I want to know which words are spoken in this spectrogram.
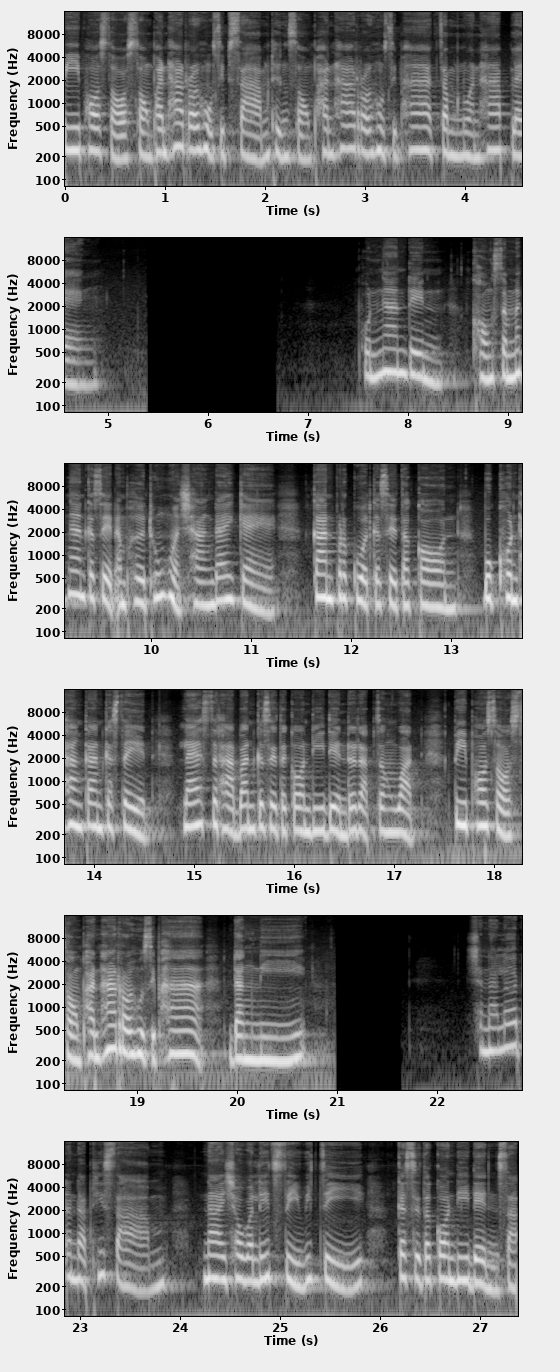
ปีพศ 2563 ถึง 2565 จำนวน 5 แปลง ผลงานเด่นของสำนักงานเกษตรอำเภอทุ่งหัวช้างได้แก่ การประกวดเกษตรกร บุคคลทางการเกษตร และสถาบันเกษตรกรดีเด่นระดับจังหวัด ปีพศ 2565 ดังนี้ ชนะเลิศอันดับที่ 3 นายชวลิตศรีวิจีเกษตรกรดีเด่น สา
